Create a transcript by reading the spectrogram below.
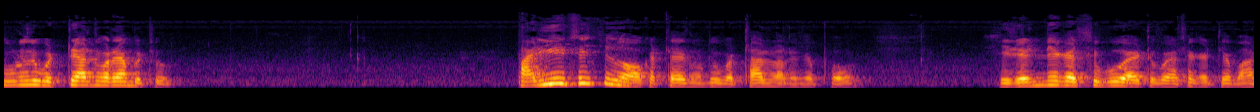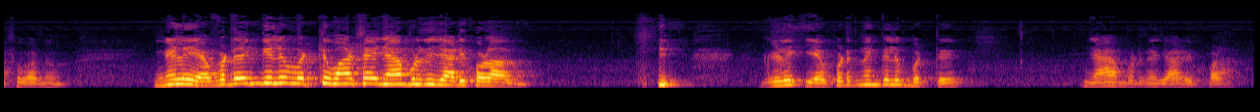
തൂണിൽ വെട്ടുക എന്ന് പറയാൻ പറ്റുമോ? പരീക്ഷിച്ച് നോക്കട്ടെ എന്നുകൊണ്ട് വെട്ടാൻ തുടങ്ങിയപ്പോൾ ഹിരണ്യകശിപുവായിട്ട് വേഷം കെട്ടിയ മാഷ് പറഞ്ഞു നിങ്ങൾ എവിടെയെങ്കിലും വെട്ട് മാഷെ ഞാൻ ഇവിടുന്ന് ചാടിക്കൊള്ളാന്ന് നിങ്ങൾ എവിടുന്നെങ്കിലും വിട്ട് ഞാൻ ഇവിടുന്ന് ചാടിക്കോളാം.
